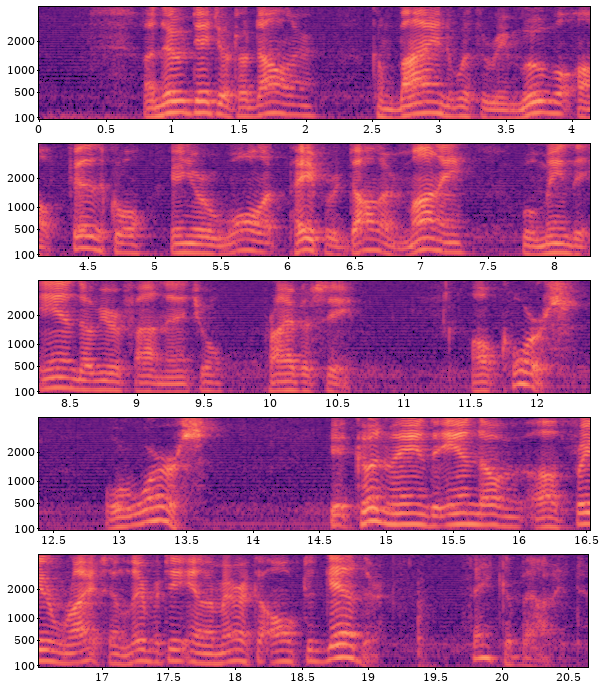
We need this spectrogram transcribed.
A new digital dollar, combined with the removal of physical in your wallet paper dollar money, will mean the end of your financial privacy. Of course, or worse. It could mean the end of, of freedom, rights, and liberty in America altogether. Think about it.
